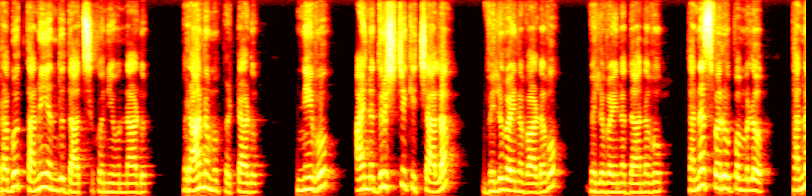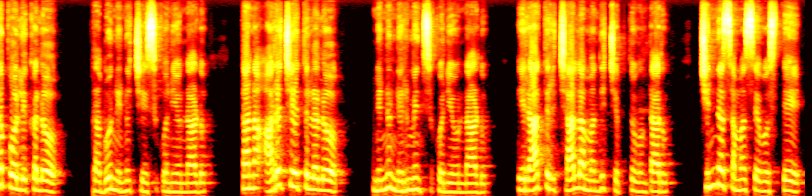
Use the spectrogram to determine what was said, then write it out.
ప్రభు తన యందు దాచుకొని ఉన్నాడు. ప్రాణము పెట్టాడు. నీవు ఆయన దృష్టికి చాలా విలువైన వాడవు విలువైన దానవు. తన స్వరూపములో తన పోలికలో ప్రభు నిన్ను చేసుకొని ఉన్నాడు. తన అరచేతులలో నిన్ను నిర్మించుకొని ఉన్నాడు. ఈ రాత్రి చాలా మంది చెప్తూ ఉంటారు చిన్న సమస్య వస్తే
